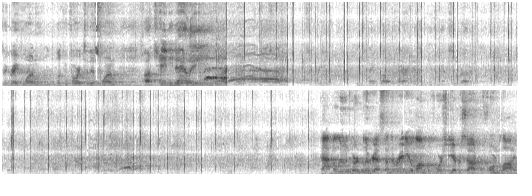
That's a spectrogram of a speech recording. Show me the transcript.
It's a great one. Looking forward to this one. Uh, Katy Daley. Pat Malone heard bluegrass on the radio long before she ever saw it performed live.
